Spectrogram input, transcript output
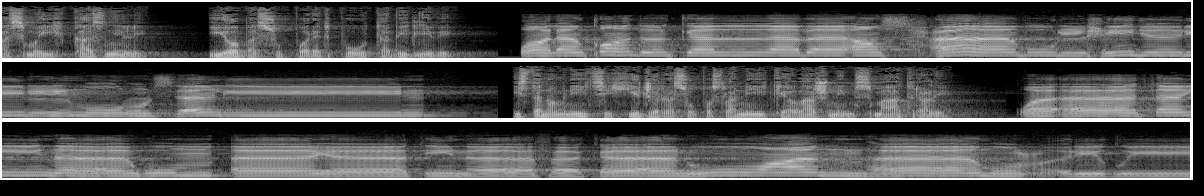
Pa smo ih kaznili i oba su pored puta vidljivi. ولقد كذب اصحاب الحجر المرسلين I stanovnici Hidžra su poslanike lažnim smatrali. واتيناهم اياتنا فكانوا عنها معرضين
